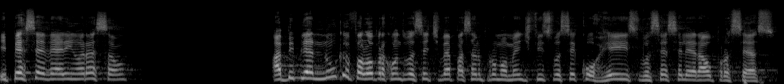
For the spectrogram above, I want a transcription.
e perseverem em oração. A Bíblia nunca falou para quando você estiver passando por um momento difícil você correr e você acelerar o processo.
